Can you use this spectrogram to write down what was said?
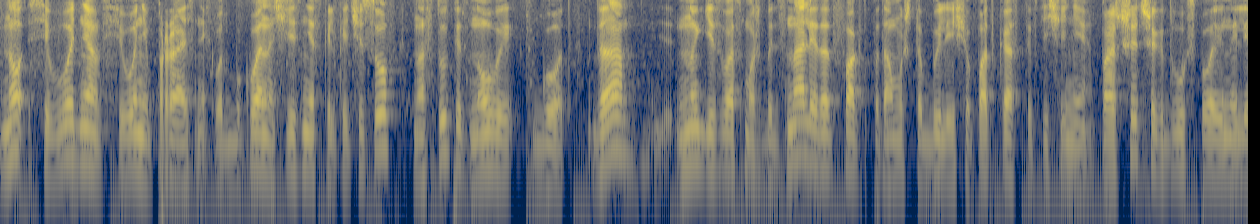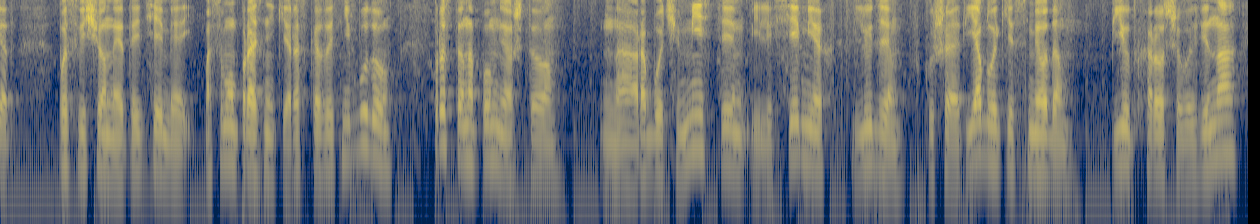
Но сегодня всего не праздник. Вот буквально через несколько часов наступит Новый год. Да, многие из вас, может быть, знали этот факт, потому что были еще подкасты в течение прошедших двух с половиной лет, посвященные этой теме. О самом празднике рассказывать не буду. Просто напомню, что на рабочем месте или в семьях люди вкушают яблоки с медом, пьют хорошего вина –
